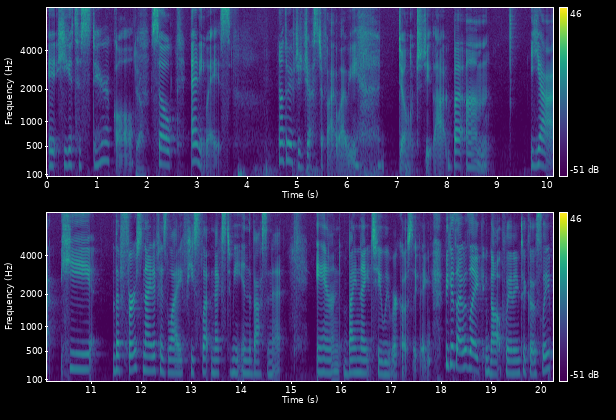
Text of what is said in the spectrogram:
it he gets hysterical. Yeah. so anyways not that we have to justify why we don't do that. But um yeah he the first night of his life he slept next to me in the bassinet. And by night two we were co-sleeping. Because i was like not planning to co-sleep.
